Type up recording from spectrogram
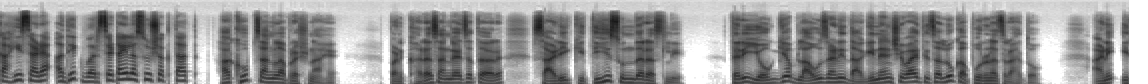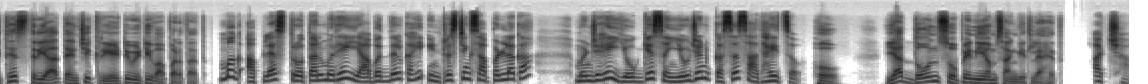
काही साड्या अधिक वर्सेटाईल असू शकतात? हा खूप चांगला प्रश्न आहे. पण खरं सांगायचं तर साडी कितीही सुंदर असली तरी योग्य ब्लाऊज आणि दागिन्यांशिवाय तिचा लुक अपूर्णच राहतो. आणि इथे स्त्रिया त्यांची क्रिएटिव्हिटी वापरतात. मग आपल्या स्त्रोतांमध्ये याबद्दल काही इंटरेस्टिंग सापडलं का? म्हणजे हे योग्य संयोजन कसं साधायचं? हो यात दोन सोपे नियम सांगितले आहेत. अच्छा.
